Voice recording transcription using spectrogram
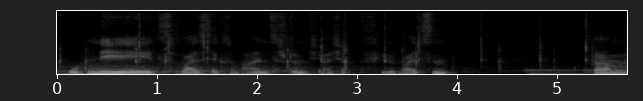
Brot? Nee, 2, 6 und 1. Stimmt, ja, ich habe viel Weizen. Ähm,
